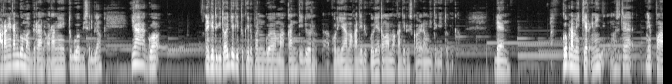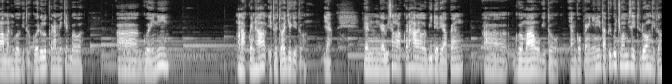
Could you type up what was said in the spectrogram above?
Orangnya kan gue mageran orangnya itu gue bisa dibilang ya gue ya gitu-gitu aja gitu kehidupan gue makan tidur kuliah makan tidur kuliah atau nggak makan tidur sekolah dan gitu-gitu gitu. Dan gue pernah mikir ini maksudnya ini pengalaman gue gitu. Gue dulu pernah mikir bahwa uh, gue ini ngelakuin hal itu itu aja gitu ya. Dan nggak bisa ngelakuin hal yang lebih dari apa yang uh, gue mau gitu yang gue pengen ini tapi gue cuma bisa itu doang gitu.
